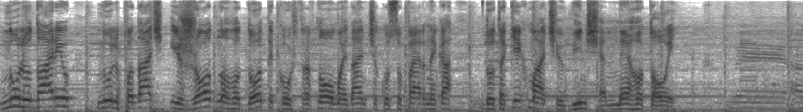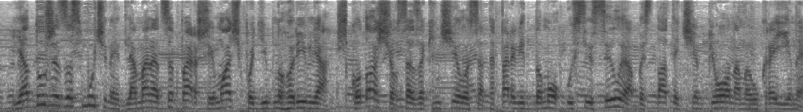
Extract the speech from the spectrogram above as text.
нуль ударів, нуль подач і жодного дотику у штрафному майданчику суперника. До таких матчів він ще не готовий. Я дуже засмучений. Для мене це перший матч подібного рівня. Шкода, що все закінчилося. Тепер віддамо усі сили, аби стати чемпіонами України.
